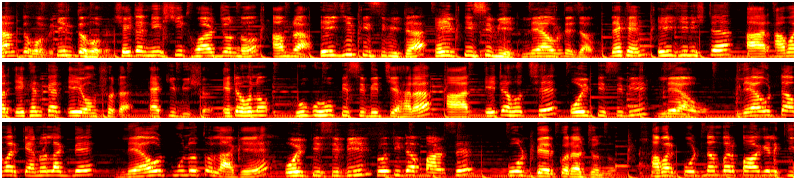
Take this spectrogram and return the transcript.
জানতে হবে, কিনতে হবে। সেটা নিশ্চিত হওয়ার জন্য আমরা এই যে পিসিবিটা এই পিসিবির লেআউটে যাব। দেখেন, এই জিনিসটা আর আমার এখানকার এই অংশটা একই বিষয়। এটা হলো হুবহু পিসিবির চেহারা আর এটা হচ্ছে ওই পিসিবির লেআউট লেআউটটা আমার কেন লাগবে? লেআউট মূলত লাগে ওই পিসিবির প্রতিটা পার্টসের কোড বের করার জন্য। আমার কোড নাম্বার পাওয়া গেলে কি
